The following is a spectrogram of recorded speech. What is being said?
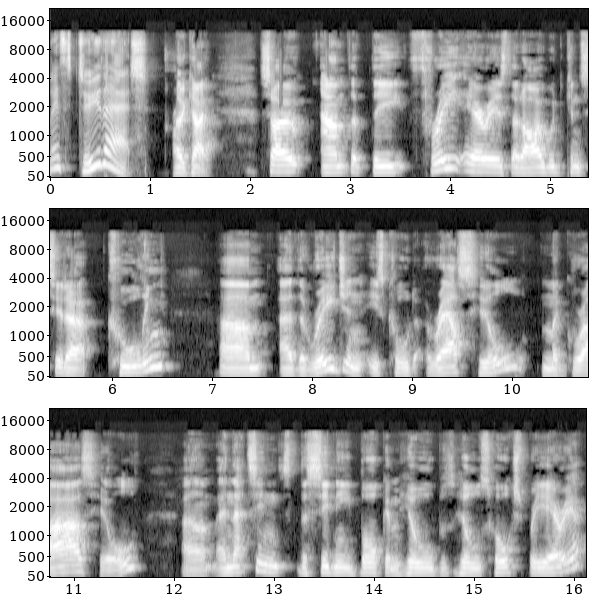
Let's do that. Okay. So um, the, the three areas that I would consider cooling um, uh, the region is called Rouse Hill, McGrath's Hill, um, and that's in the Sydney Baulkham Hills, Hills Hawkesbury area.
